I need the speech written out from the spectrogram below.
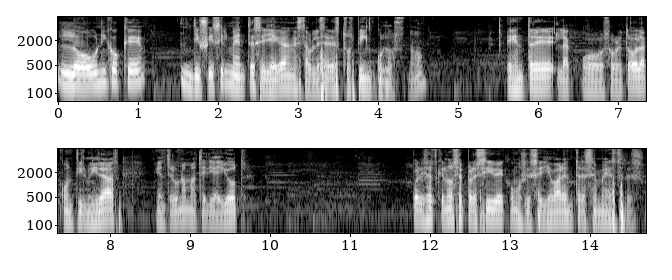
Lo único que difícilmente se llegan a establecer estos vínculos, ¿no? Entre la, o sobre todo la continuidad entre una materia y otra. Por eso es que no se percibe como si se llevara en tres semestres,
